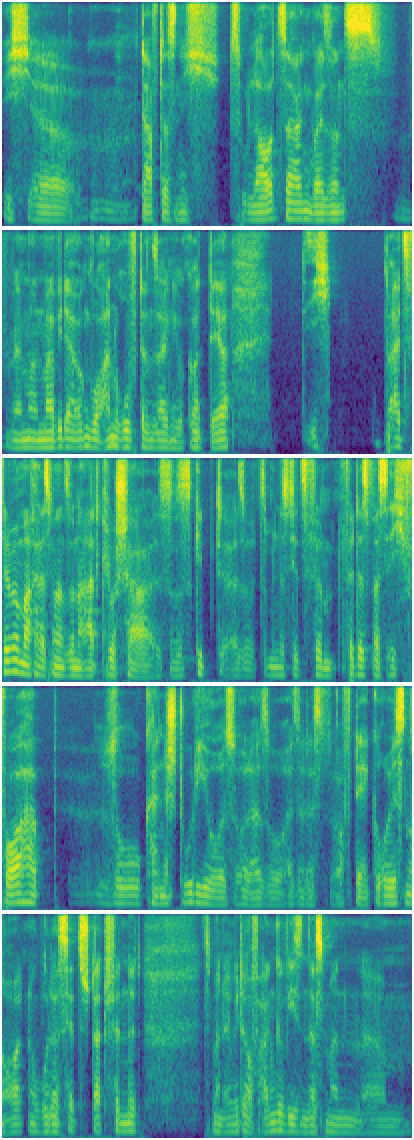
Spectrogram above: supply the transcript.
ich äh, darf das nicht zu laut sagen, weil sonst, wenn man mal wieder irgendwo anruft, dann sagen die, oh Gott, der, ich als Filmemacher ist man so eine Art Clochard. Also es gibt, also zumindest jetzt für, für das, was ich vorhab, so keine Studios oder so. Also das auf der Größenordnung, wo das jetzt stattfindet, ist man irgendwie darauf angewiesen, dass man ähm,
